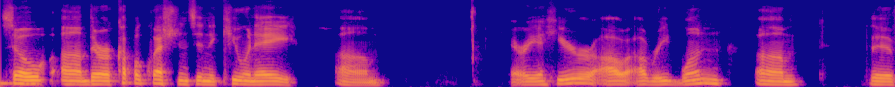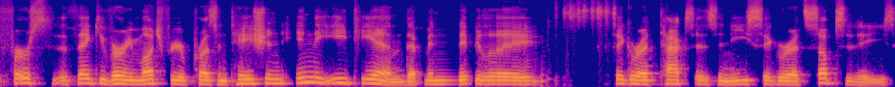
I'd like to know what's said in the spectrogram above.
So um, there are a couple questions in the Q and A um, area here. I'll, I'll read one. Um, The first, thank you very much for your presentation. In the ETM that manipulates cigarette taxes and e-cigarette subsidies,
